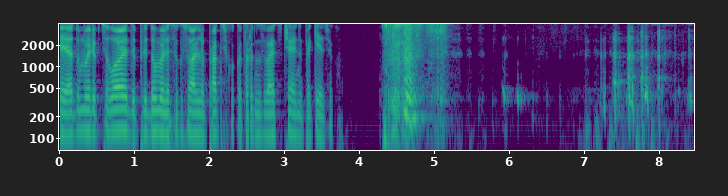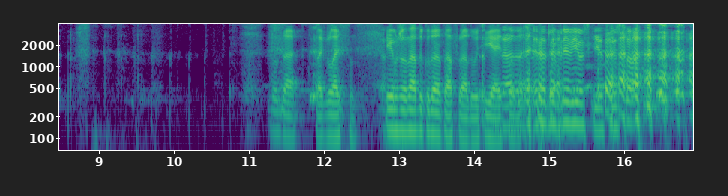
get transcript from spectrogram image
Я думаю, рептилоиды придумали сексуальную практику, которая называется чайный пакетик. Ну да, согласен. Им же надо куда-то откладывать яйца, да? Это для превьюшки, если что.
